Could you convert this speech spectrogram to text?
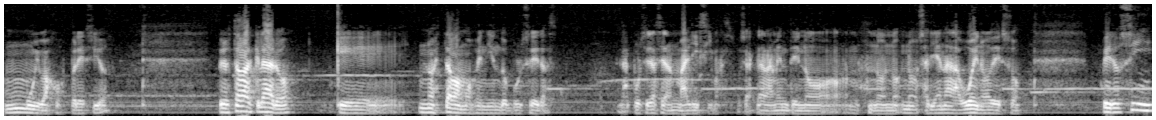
muy bajos precios, pero estaba claro que no estábamos vendiendo pulseras. Las pulseras eran malísimas, o sea, claramente no, no, no salía nada bueno de eso. Pero sí,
